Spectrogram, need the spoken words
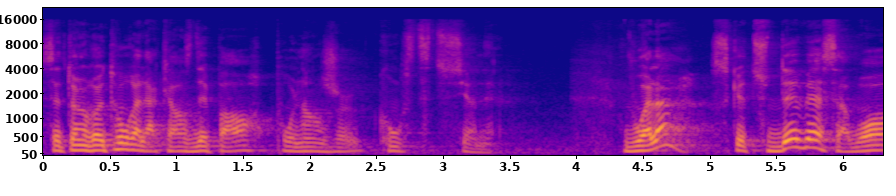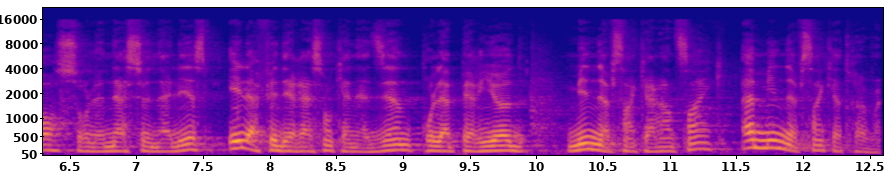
c'est un retour à la case départ pour l'enjeu constitutionnel. Voilà ce que tu devais savoir sur le nationalisme et la Fédération canadienne pour la période 1945 à 1980.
